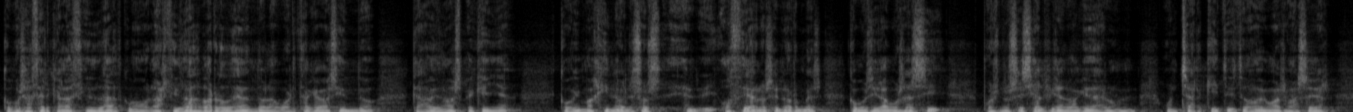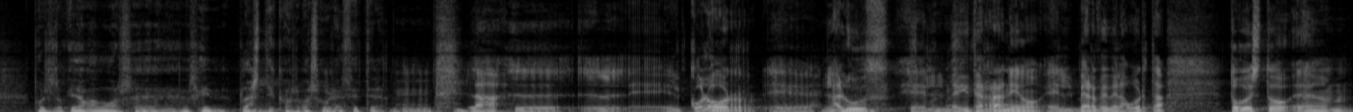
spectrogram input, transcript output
cómo se acerca la ciudad, como la ciudad va rodeando la huerta que va siendo cada vez más pequeña como imagino esos océanos enormes, como sigamos así, pues no sé si al final va a quedar un, charquito y todo lo demás va a ser pues lo que llamamos, eh, en fin, plásticos, basura, etc. La, el, color, eh, la luz, el Mediterráneo, el verde de la huerta, todo esto em,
